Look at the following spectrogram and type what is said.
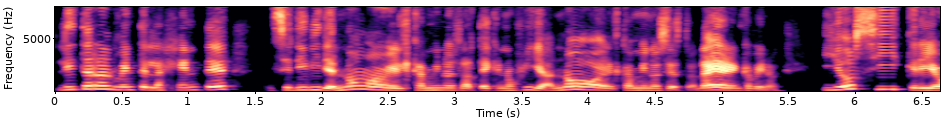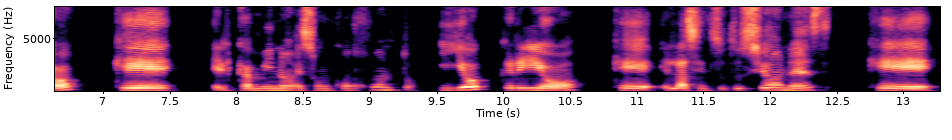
literalmente la gente se divide, no, el camino es la tecnología, no, el camino es esto, el camino. Yo sí creo que el camino es un conjunto. Y yo creo que las instituciones que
